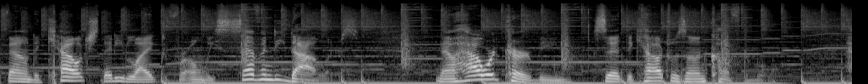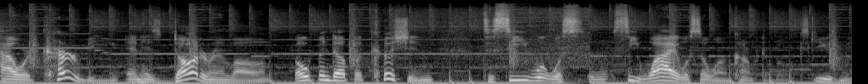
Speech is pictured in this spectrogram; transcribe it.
found a couch that he liked for only $70. Now, Howard Kirby said the couch was uncomfortable. Howard Kirby and his daughter-in-law opened up a cushion to see what was see why it was so uncomfortable. Excuse me.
